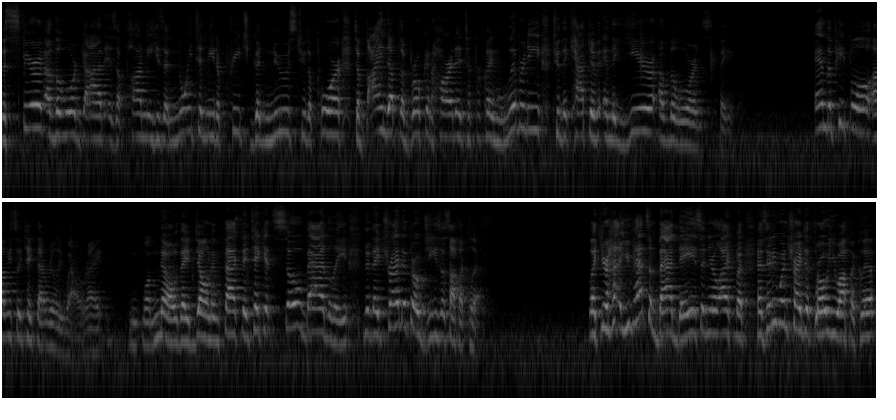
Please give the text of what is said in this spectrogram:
the Spirit of the Lord God is upon me. He's anointed me to preach good news to the poor, to bind up the brokenhearted, to proclaim liberty to the captive, and the year of the Lord's favor. And the people obviously take that really well, right? Well, no, they don't. In fact, they take it so badly that they try to throw Jesus off a cliff. Like you're you've had some bad days in your life, but has anyone tried to throw you off a cliff?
